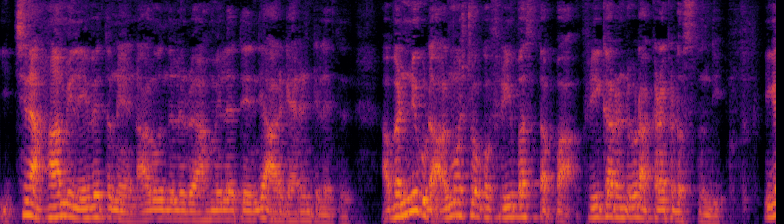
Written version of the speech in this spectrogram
ఇచ్చిన హామీలు ఏవైతే ఉన్నాయో నాలుగు వందల ఇరవై హామీలు అయితే ఆరు గ్యారంటీలు అవుతుంది అవన్నీ కూడా ఆల్మోస్ట్ ఒక ఫ్రీ బస్ తప్ప ఫ్రీ కరెంట్ కూడా అక్కడక్కడ వస్తుంది. ఇక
